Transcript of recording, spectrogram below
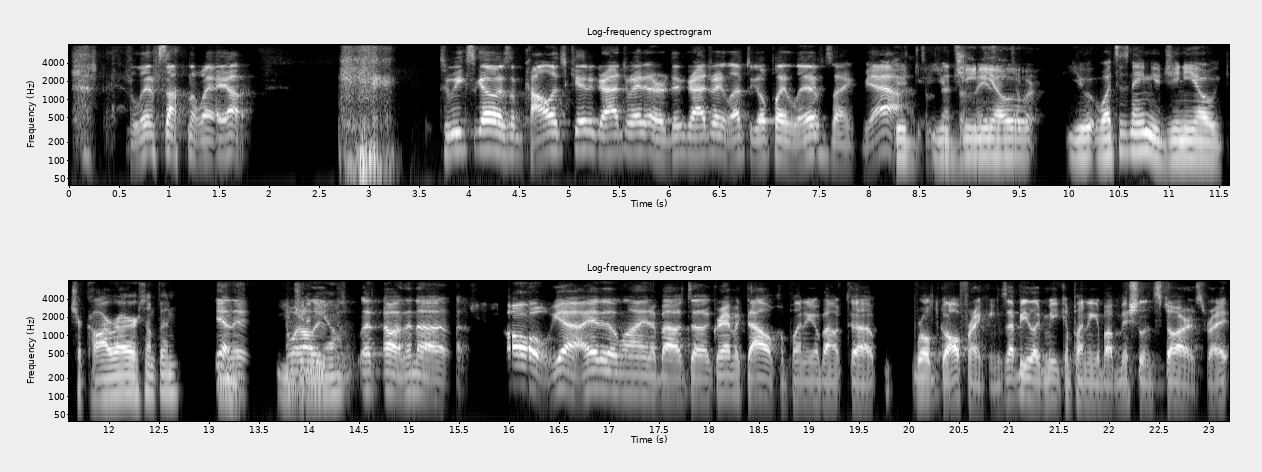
lives on the way up. Two weeks ago, as some college kid who graduated or didn't graduate left to go play LIV. It's like, yeah, that's Eugenio, you what's his name? Eugenio Chacarra or something? Yeah, they, Went all Eugenio. these- oh, and then uh, oh yeah, I had a line about uh, Graham McDowell complaining about uh, world golf rankings. That'd be like me complaining about Michelin stars, right?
